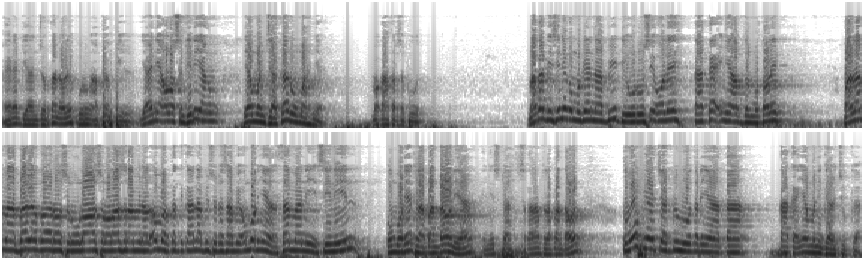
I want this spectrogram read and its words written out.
Akhirnya dihancurkan oleh burung ababil. Ya ini Allah sendiri yang yang menjaga rumahnya Mekah tersebut. Maka di sini kemudian Nabi diurusi oleh kakeknya Abdul Muthalib. Falamma balagha Rasulullah sallallahu alaihi wasallam minal umur ketika Nabi sudah sampai umurnya samani sinin umurnya 8 tahun ya. Ini sudah sekarang 8 tahun. Tuwfiya jaduhu ternyata kakeknya meninggal juga.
